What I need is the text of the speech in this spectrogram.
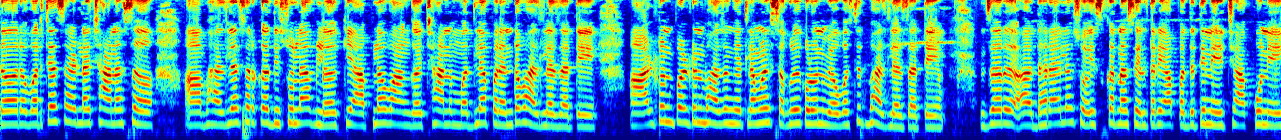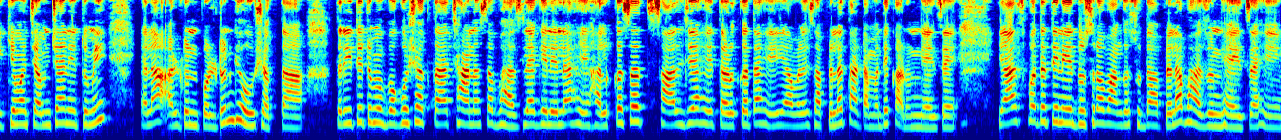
तर वरच्या साईडला छान असं भाजल्यासारखं दिसू लागलं की आपलं वांग छान मधल्यापर्यंत भाजल्या जाते. आलटून पलटून भाजून घेतल्यामुळे सगळीकडून व्यवस्थित भाजल्या जाते. जर धरायला सोयीस्कर नसेल तर या पद्धतीने चाकूने किंवा चमच्याने तुम्ही याला आलटून पलटून घेऊ शकता. तर इथे तुम्ही बघू शकता छान असं भाजल्या गेलेलं आहे. हलकंसं साल जे आहे तडकत आहे यावेळेस आपल्याला ताटामध्ये काढून घ्यायचं आहे याच पद्धतीने दुसरं वांगं सुद्धा आपल्याला भाजून घ्यायचं आहे.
